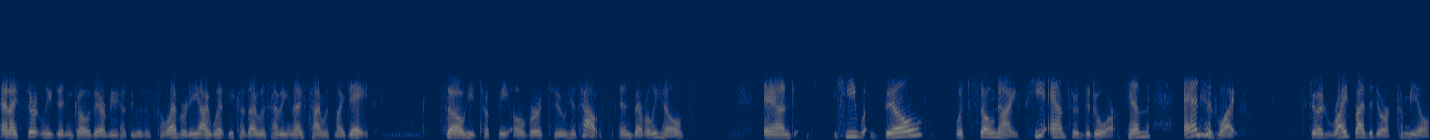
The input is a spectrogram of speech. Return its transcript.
And I certainly didn't go there because he was a celebrity. I went because I was having a nice time with my date. So he took me over to his house in Beverly Hills. And he Bill was so nice. He answered the door. Him and his wife stood right by the door. Camille,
